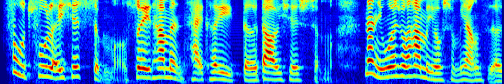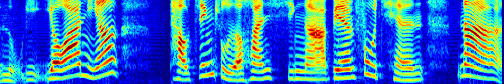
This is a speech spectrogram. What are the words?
付出了一些什么，所以他们才可以得到一些什么。那你问说他们有什么样子的努力？有啊，你要。讨金主的欢心啊，别人付钱那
